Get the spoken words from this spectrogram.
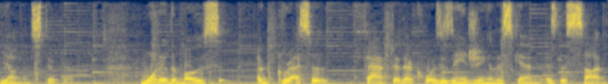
young and stupid. One of the most aggressive factor that causes aging in the skin is the sun.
